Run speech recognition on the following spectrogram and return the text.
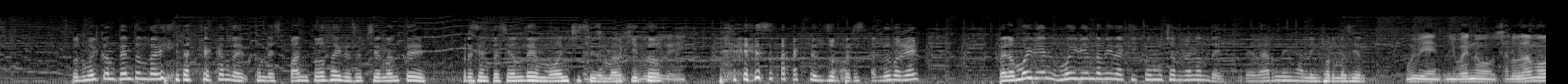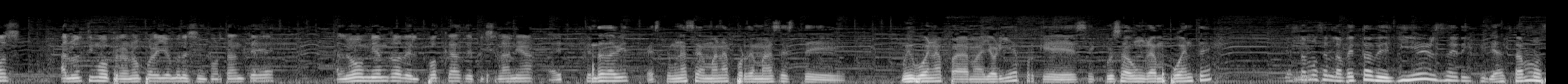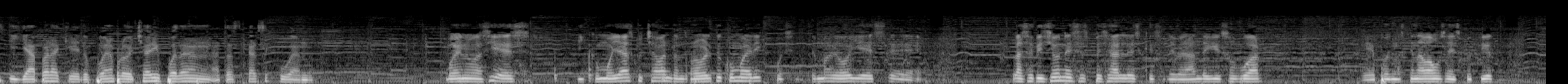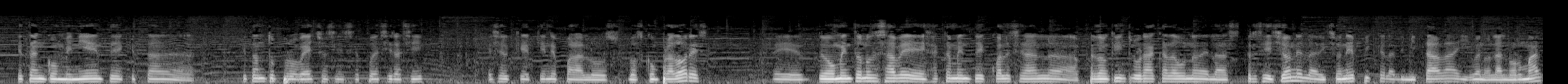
Pues muy contentos David acá con la, con la espantosa y decepcionante presentación de Monchis y de super Marquito. saludo gay. Exacto, el super saludo gay. Pero muy bien, muy bien David aquí con muchas ganas de, de darle a la información. Muy bien, y bueno, saludamos al último, pero no por ello menos importante, al nuevo miembro del podcast de Pixelania. ¿Qué onda David? Este, una semana por demás este muy buena para la mayoría porque se cruza un gran puente Ya estamos en la beta de Gears, Eric, ya estamos. y ya para que lo puedan aprovechar y puedan atascarse jugando. Bueno, así es. Y como ya escuchaban tanto Roberto como Eric, pues el tema de hoy es eh, las ediciones especiales que se liberarán de Gears of War. Eh, pues más que nada vamos a discutir qué tan conveniente, qué tan qué tanto provecho, si se puede decir así, es el que tiene para los, los compradores. Eh, de momento no se sabe exactamente cuáles serán la, perdón, qué incluirá cada una de las tres ediciones, la edición épica, la limitada y bueno, la normal.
